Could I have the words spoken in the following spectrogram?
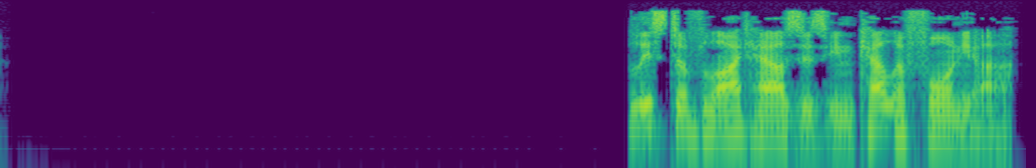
List of lighthouses in California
